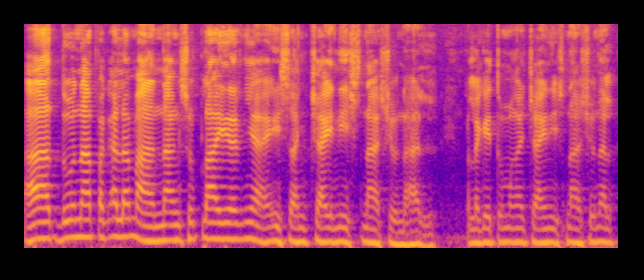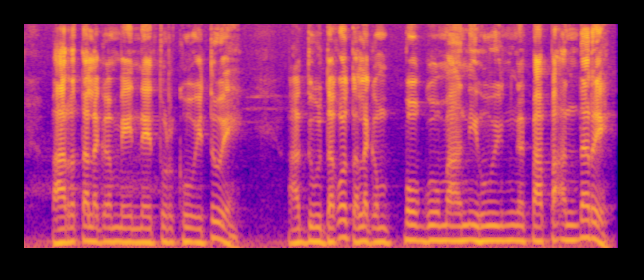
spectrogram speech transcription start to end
At doon na pag-alaman na ang supplier niya ay isang Chinese national. Talaga itong mga Chinese national, para talaga may network ko ito eh. Ah, duda ko talagang pogo money ho yung nagpapaandar eh.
